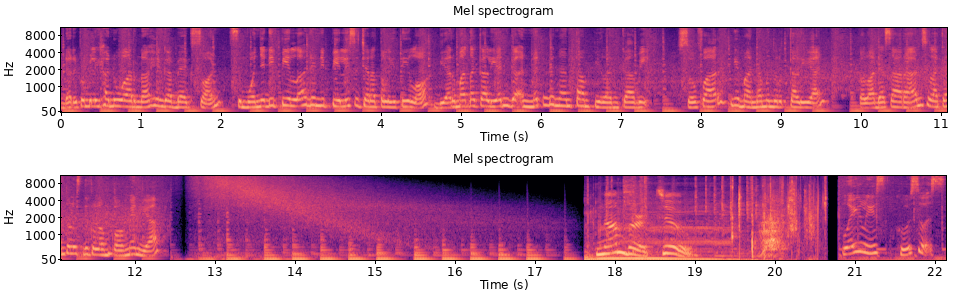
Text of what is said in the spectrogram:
Dari pemilihan warna hingga background, semuanya dipilah dan dipilih secara teliti loh, biar mata kalian gak enek dengan tampilan kami. So far, gimana menurut kalian? Kalau ada saran, silahkan tulis di kolom komen ya. Number 2 Playlist khusus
